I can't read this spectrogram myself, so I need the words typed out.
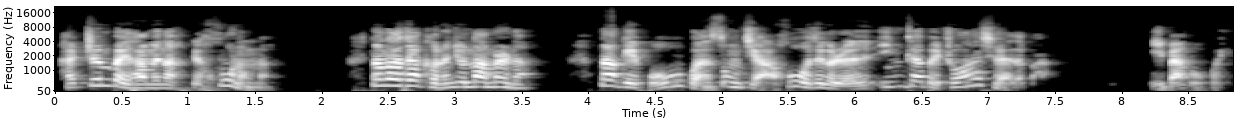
还真被他们呢给糊弄了。那大家可能就纳闷呢，那给博物馆送假货这个人应该被抓起来的吧？一般不会。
